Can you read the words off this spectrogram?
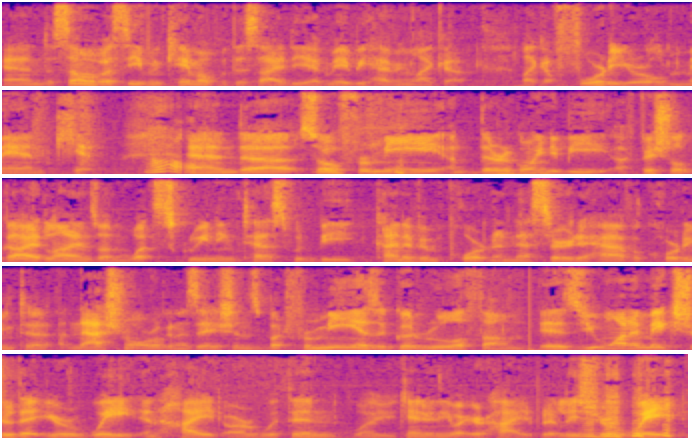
And some of us even came up with this idea of maybe having like a like a 40 year old man kit Oh. And uh, so for me, um, there are going to be official guidelines on what screening tests would be kind of important and necessary to have according to national organizations. But for me, as a good rule of thumb, is you want to make sure that your weight and height are within. Well, you can't even think about your height, but at least your weight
